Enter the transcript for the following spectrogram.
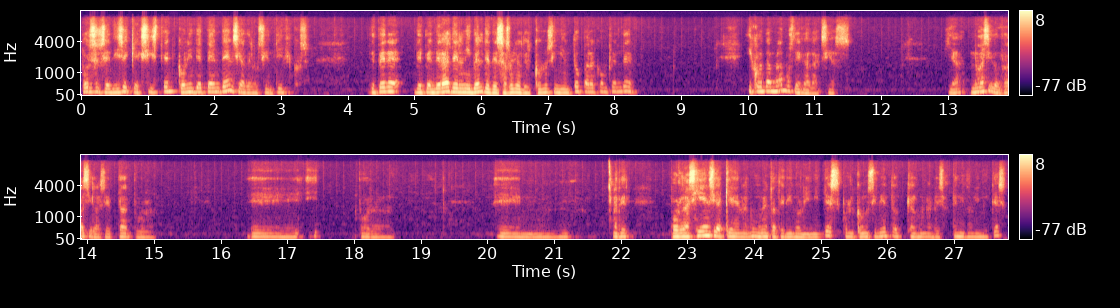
Por eso se dice que existen con independencia de los científicos. Depende, dependerá del nivel de desarrollo del conocimiento para comprender. Y cuando hablamos de galaxias, ya no ha sido fácil aceptar por, eh, por em, por la ciencia que en algún momento ha tenido límites, por el conocimiento que alguna vez ha tenido límites.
